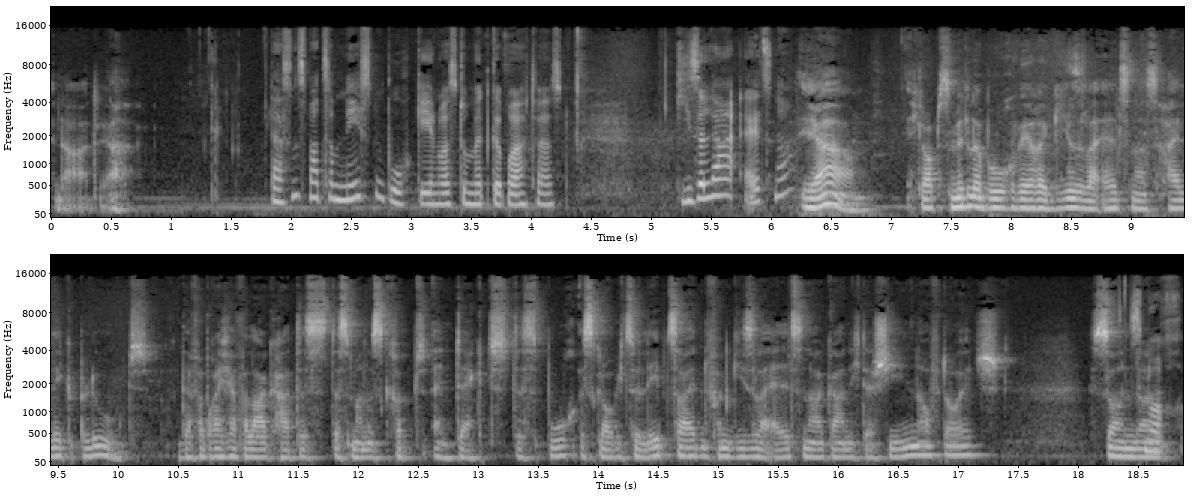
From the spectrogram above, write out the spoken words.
in der Art, ja. Lass uns mal zum nächsten Buch gehen, was du mitgebracht hast. Gisela Elsner? Ja, ich glaube, das mittlere Buch wäre Gisela Elsners Heilig Blut. Der Verbrecherverlag hat das, das Manuskript entdeckt. Das Buch ist, glaube ich, zu Lebzeiten von Gisela Elsner gar nicht erschienen auf Deutsch, sondern. Noch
